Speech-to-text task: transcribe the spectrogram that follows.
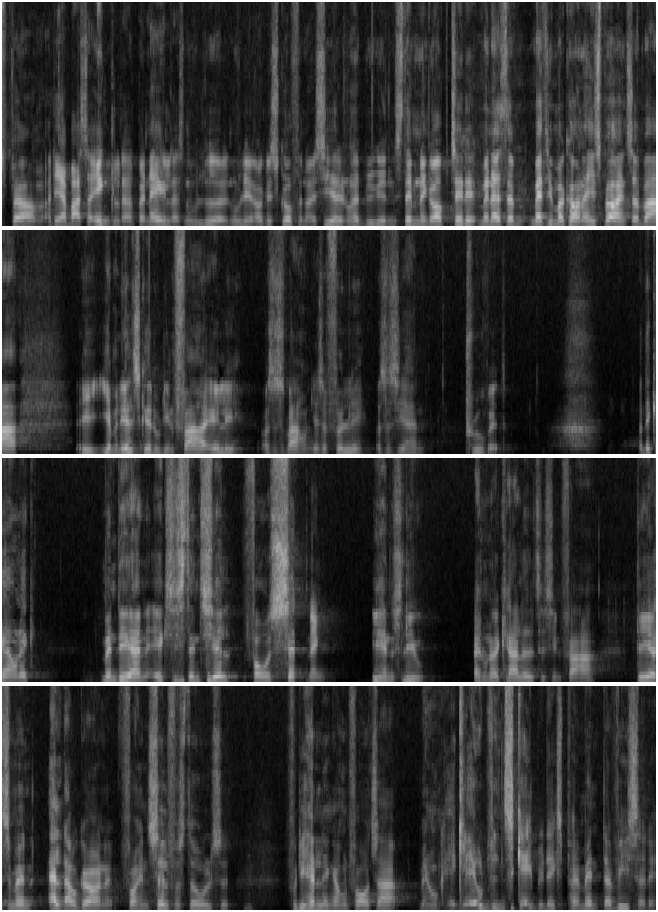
spørger, og det er bare så enkelt og banalt, altså nu, lyder, nu bliver jeg nok lidt skuffet, når jeg siger det, nu har jeg bygget en stemning op til det, men altså Matthew McConaughey spørger hende så bare, jamen elskede du din far, Ellie? Og så svarer hun, ja selvfølgelig, og så siger han, prove it. Og det kan hun ikke. Men det er en eksistentiel forudsætning i hendes liv, at hun har kærlighed til sin far. Det er simpelthen altafgørende for hendes selvforståelse, for de handlinger, hun foretager, men hun kan ikke lave et videnskabeligt eksperiment, der viser det.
